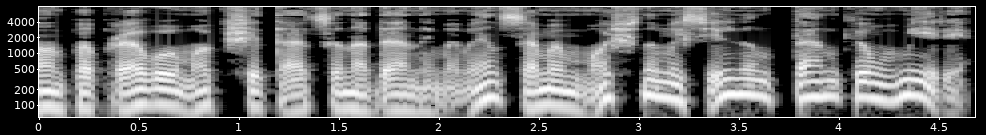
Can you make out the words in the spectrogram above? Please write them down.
Он по праву мог считаться на данный момент самым мощным и сильным танком в мире.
